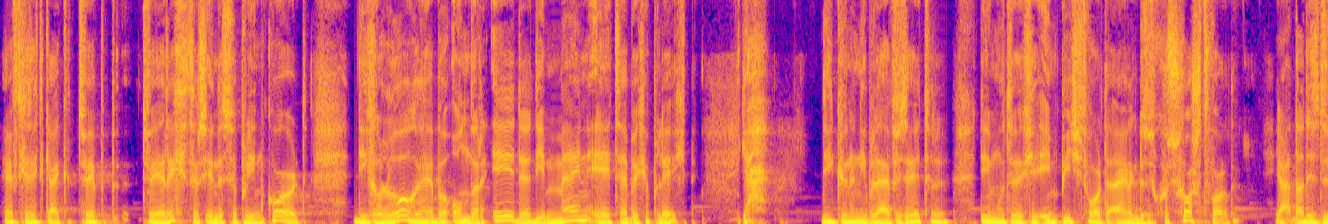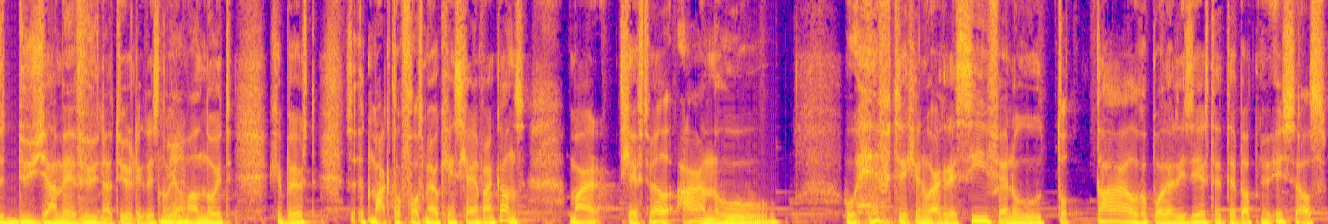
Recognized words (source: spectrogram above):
heeft gezegd: kijk, twee, twee rechters in de Supreme Court die gelogen hebben onder ede, die mijn eed hebben gepleegd, ja, die kunnen niet blijven zetelen. Die moeten geïmpeached worden, eigenlijk dus geschorst worden. Ja, dat is de du jamais vu natuurlijk. Dat is nog helemaal nooit gebeurd. Het maakt toch volgens mij ook geen schijn van kans. Maar het geeft wel aan hoe, hoe heftig en hoe agressief en hoe totaal gepolariseerd het debat nu is. Als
